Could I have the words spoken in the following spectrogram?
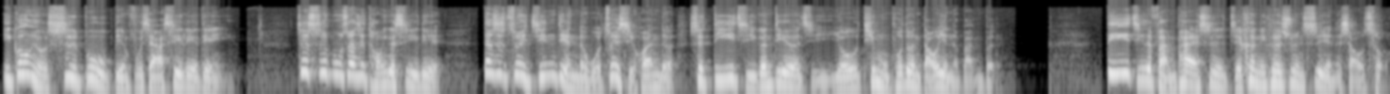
一共有四部蝙蝠侠系列电影。这四部算是同一个系列，但是最经典的、我最喜欢的是第一集跟第二集，由提姆·波顿导演的版本。第一集的反派是杰克·尼克逊饰演的小丑，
